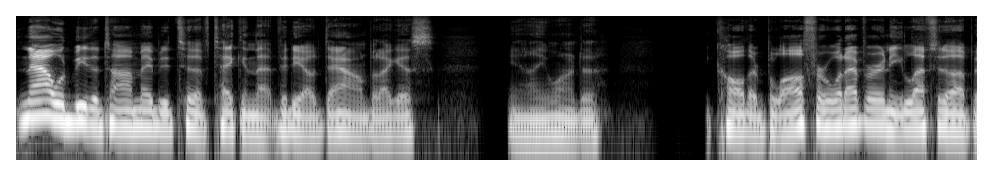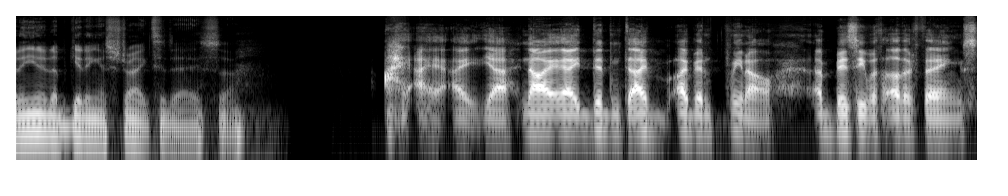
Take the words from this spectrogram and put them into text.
now would be the time maybe to have taken that video down, but I guess you know he wanted to call their bluff or whatever, and he left it up, and he ended up getting a strike today. So. I, I, I yeah, no, I, I, didn't. I've, I've been, you know, I'm busy with other things.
